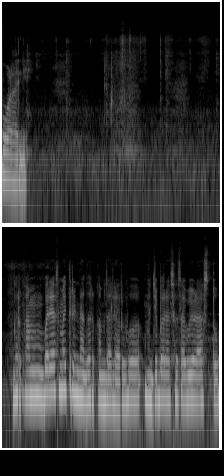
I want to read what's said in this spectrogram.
वळाली. घरकाम बऱ्याच मैत्रिणींना घरकाम झाल्यावर व म्हणजे बराच असा वेळ असतो.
